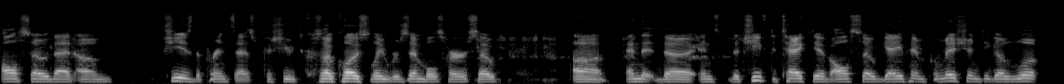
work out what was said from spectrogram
also that um she is the princess because she so closely resembles her. So uh and the the and the chief detective also gave him permission to go look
